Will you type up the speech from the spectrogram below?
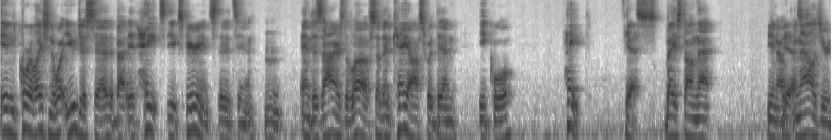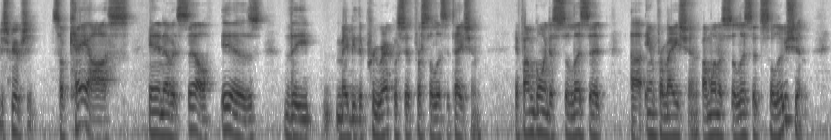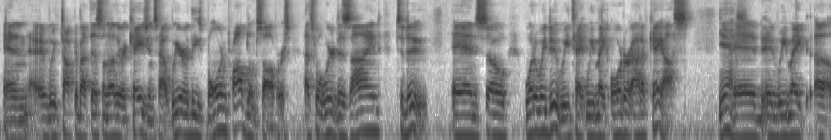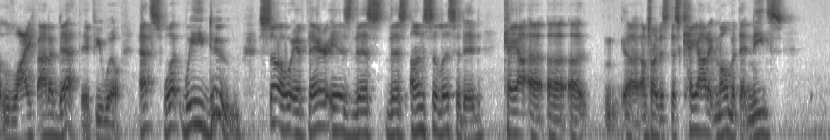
in correlation to what you just said about it hates the experience that it's in Mhm. and desires the love, so then chaos would then equal hate yes based on that, you know, Yes. analogy or description. So chaos in and of itself is the maybe the prerequisite for solicitation. If I'm going to solicit uh, information, if I'm going to solicit solution, and, and we've talked about this on other occasions, how we are these born problem solvers. That's what we're designed to do. And so, what do we do? We take we make order out of chaos Yes. and and we make uh, life out of death, if you will. That's what we do. So if there is this this unsolicited chaos, uh, uh, uh, uh, I'm sorry, this this chaotic moment that needs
